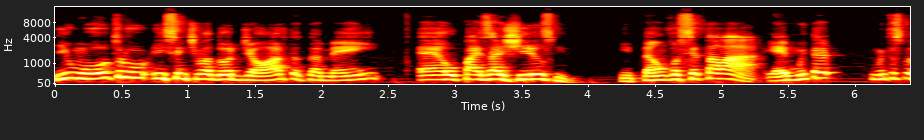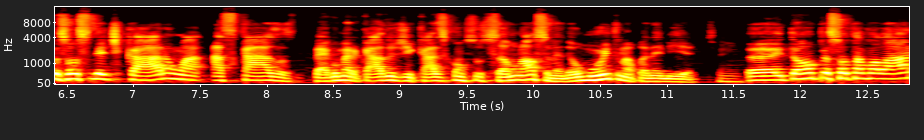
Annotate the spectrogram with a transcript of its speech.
E um outro incentivador de horta também é o paisagismo. Então você tá lá, e aí muita, muitas pessoas se dedicaram às casas. Pega o mercado de casa e construção, nossa, vendeu muito na pandemia. Uh, então a pessoa estava lá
